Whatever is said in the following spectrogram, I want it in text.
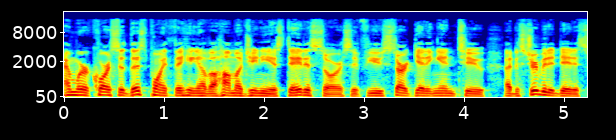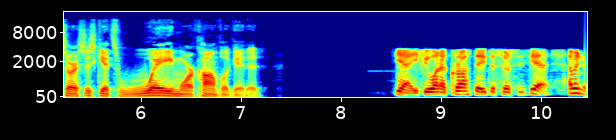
And we're, of course, at this point thinking of a homogeneous data source. If you start getting into a distributed data source, this gets way more complicated. Yeah, if you want to cross data sources, yeah. I mean,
